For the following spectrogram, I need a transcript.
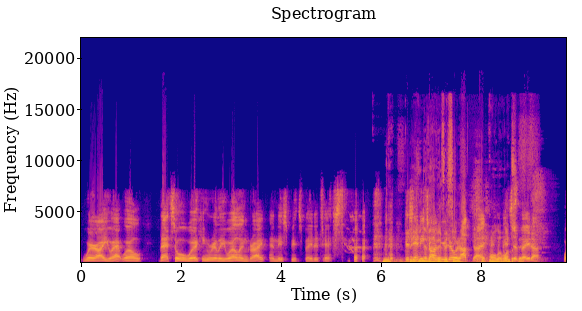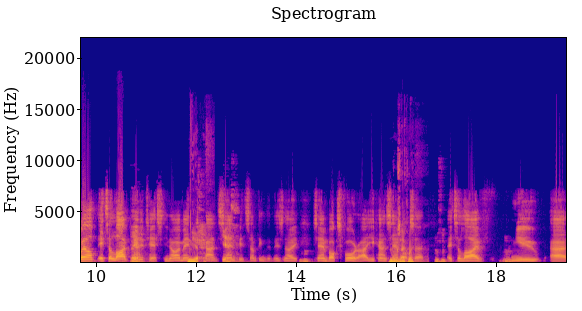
where are you at, well, that's all working really well and great, and this bit's beta test. Because yeah. anytime you do an update, it's a beta. Well, it's a live beta yeah. test. You know, I mean, yeah. you can't sandpit yes. something that there's no mm-hmm. sandbox for, right? You can't sandbox exactly. a. Mm-hmm. It's a live, mm-hmm. new. Uh,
